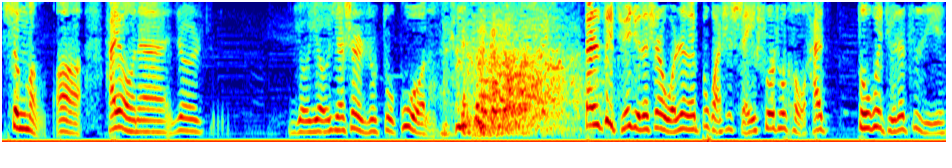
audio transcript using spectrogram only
生猛啊。还有呢，就是有有一些事儿就做过了。但是最决绝的事儿，我认为不管是谁说出口，还都会觉得自己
